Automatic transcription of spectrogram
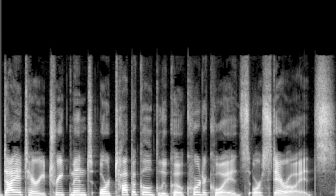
dietary treatment, or topical glucocorticoids or steroids.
